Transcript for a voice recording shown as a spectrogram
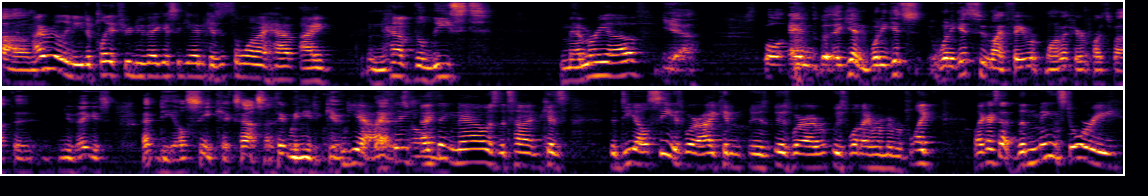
I really need to play through New Vegas again because it's the one I have I have the least memory of. yeah. Well, and but again, when it gets when it gets to my favorite, one of my favorite parts about the New Vegas, that DLC kicks ass. I think we need to give Yeah, I think I think now is the time because the DLC is where I can is, is where I is what I remember. Like like I said, the main story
